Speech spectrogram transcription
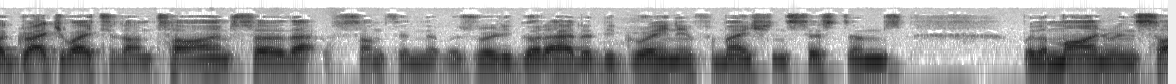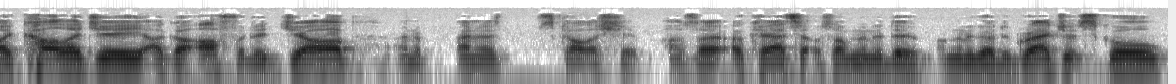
I graduated on time, so that was something that was really good. I had a degree in information systems with a minor in psychology. I got offered a job and a, and a scholarship. I was like, okay, that's what I'm going to do. I'm going to go to graduate school,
